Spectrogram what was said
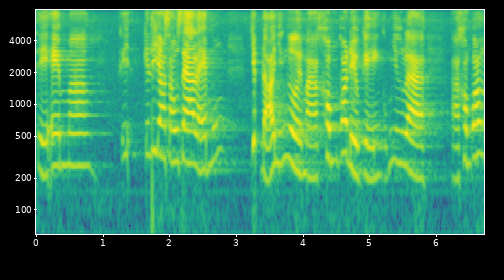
thì em ờ, cái cái lý do sâu xa là em muốn giúp đỡ những người mà không có điều kiện cũng như là à, không có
